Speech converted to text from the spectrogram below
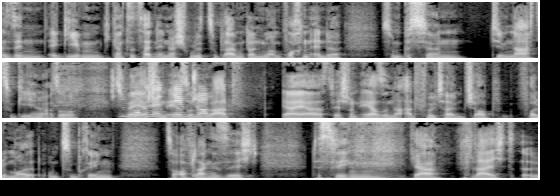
Sinn ergeben, die ganze Zeit in der Schule zu bleiben und dann nur am Wochenende so ein bisschen dem nachzugehen. Also es wäre ja schon eher so eine Art, ja, ja, es wäre schon eher so eine Art Fulltime-Job, Voldemort umzubringen, so auf lange Sicht. Deswegen, ja, vielleicht äh,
